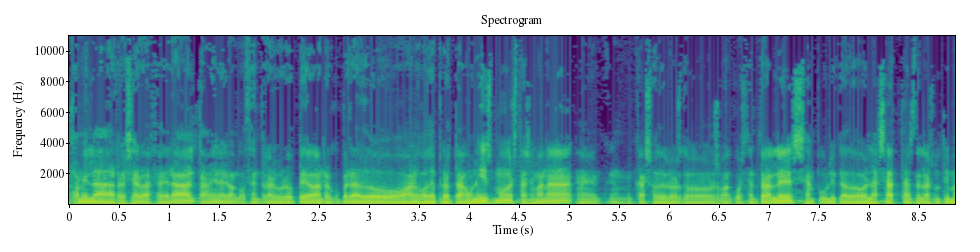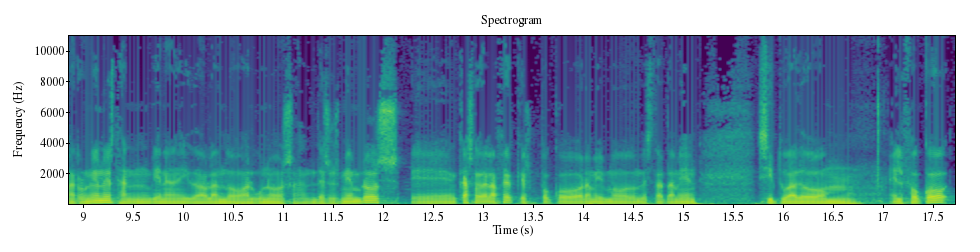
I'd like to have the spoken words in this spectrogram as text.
También la Reserva Federal, también el Banco Central Europeo han recuperado algo de protagonismo. Esta semana, eh, en el caso de los dos bancos centrales, se han publicado las actas de las últimas reuniones, también han ido hablando algunos de sus miembros. Eh, en el caso de la FED, que es un poco ahora mismo donde está también situado mm, el foco,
